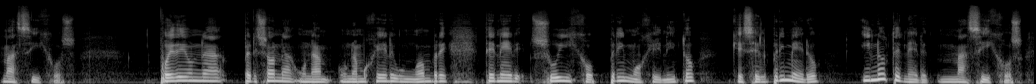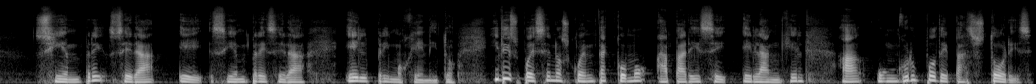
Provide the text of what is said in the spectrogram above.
más hijos. Puede una persona, una, una mujer, un hombre, tener su hijo primogénito, que es el primero, y no tener más hijos. Siempre será siempre será el primogénito. Y después se nos cuenta cómo aparece el ángel a un grupo de pastores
